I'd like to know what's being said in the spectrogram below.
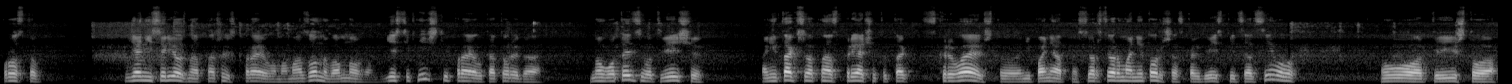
просто... Я несерьезно отношусь к правилам Амазона во многом. Есть технические правила, которые, да, но вот эти вот вещи, они так все от нас прячут и так скрывают, что непонятно. Они тоже сейчас как 250 символов, вот, и что?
